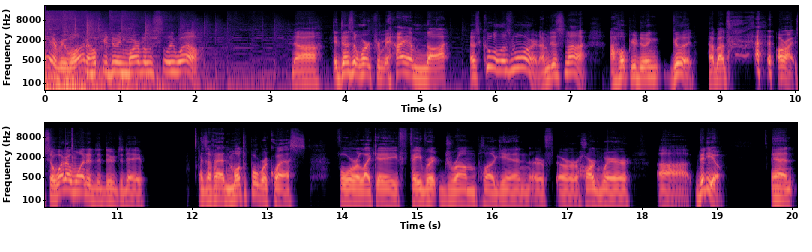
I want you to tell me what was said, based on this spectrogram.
Hey everyone, I hope you're doing marvelously well. Nah, it doesn't work for me. I am not as cool as Warren. I'm just not. I hope you're doing good. How about that? All right, so what I wanted to do today is I've had multiple requests for like a favorite drum plugin or or hardware uh, video, and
